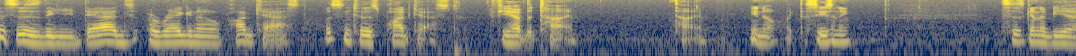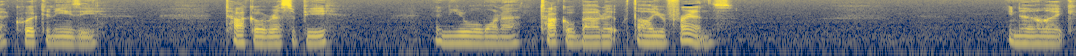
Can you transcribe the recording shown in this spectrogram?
This is the Dad's Oregano podcast. Listen to this podcast if you have the time. Thyme. You know, like the seasoning. This is going to be a quick and easy taco recipe, and you will want to talk about it with all your friends. You know, like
